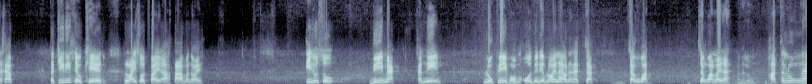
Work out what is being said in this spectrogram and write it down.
นะครับตะกี้นี้เซลเคไลฟ์สดไปอะตามมาหน่อยอีดูสุดีแม็กคันนี้ลูกพี่ผมโอนไปเรียบร้อยแล้วนะฮะจากจังหวัดจังหวัดอะไรนะ พัทลุงพัทลุงนะ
